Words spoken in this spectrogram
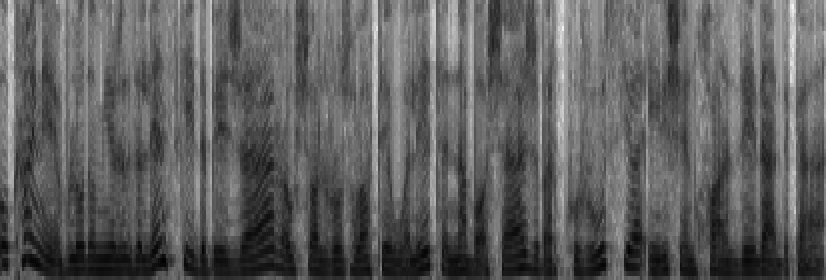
اوکراین ولودومیر زلنسکی دبیجه روشال روشالات ولیت نباشه جبر که روسیا ایریشن خواه زیده دکه.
